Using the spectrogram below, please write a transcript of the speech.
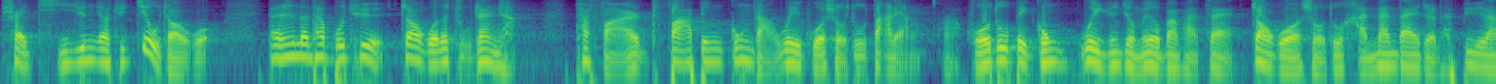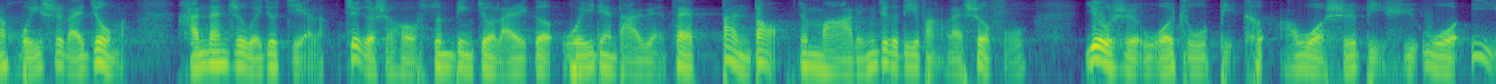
率齐军要去救赵国，但是呢他不去赵国的主战场。他反而发兵攻打魏国首都大梁啊，国都被攻，魏军就没有办法在赵国首都邯郸待着，他必然回师来救嘛，邯郸之围就解了。这个时候，孙膑就来一个围点打援，在半道就马陵这个地方来设伏，又是我主比克啊，我实比虚，我义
